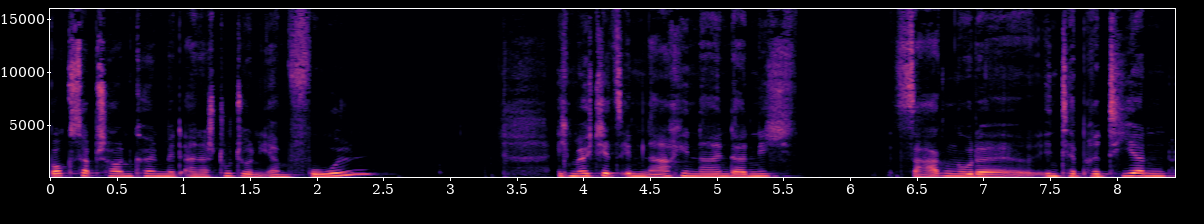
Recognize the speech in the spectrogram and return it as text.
Box habe schauen können mit einer Stute und ihrem Fohlen. Ich möchte jetzt im Nachhinein da nicht sagen oder interpretieren,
